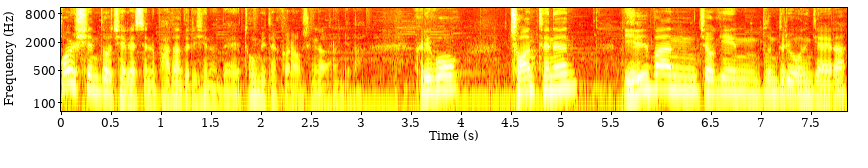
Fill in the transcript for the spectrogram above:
훨씬 더 제 레슨을 받아들이시는데 도움이 될 거라고 생각을 합니다. 그리고 저한테는 일반적인 분들이 오는 게 아니라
